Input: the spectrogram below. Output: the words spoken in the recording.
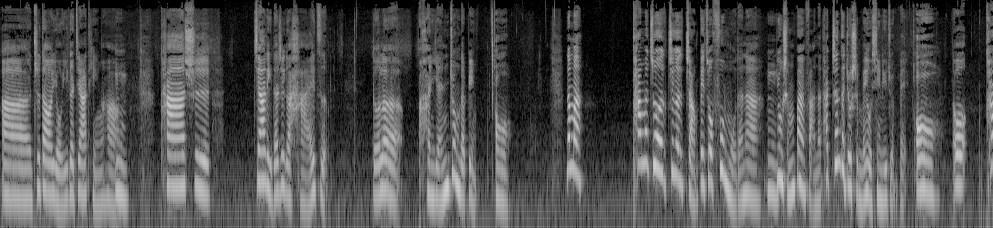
啊、知道有一个家庭哈，嗯他是家里的这个孩子得了很严重的病，哦，那么他们做这个长辈、做父母的呢，嗯。用什么办法呢？他真的就是没有心理准备。哦，哦，他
